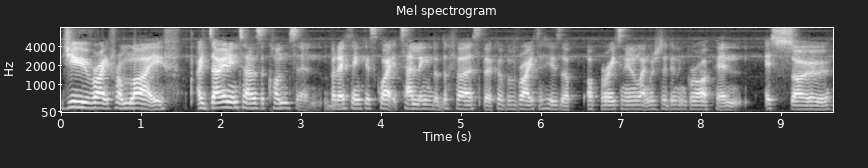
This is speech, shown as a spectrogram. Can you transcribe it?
do you write from life? I don't in terms of content, but I think it's quite telling that the first book of a writer who's up, operating in a language they didn't grow up in is so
